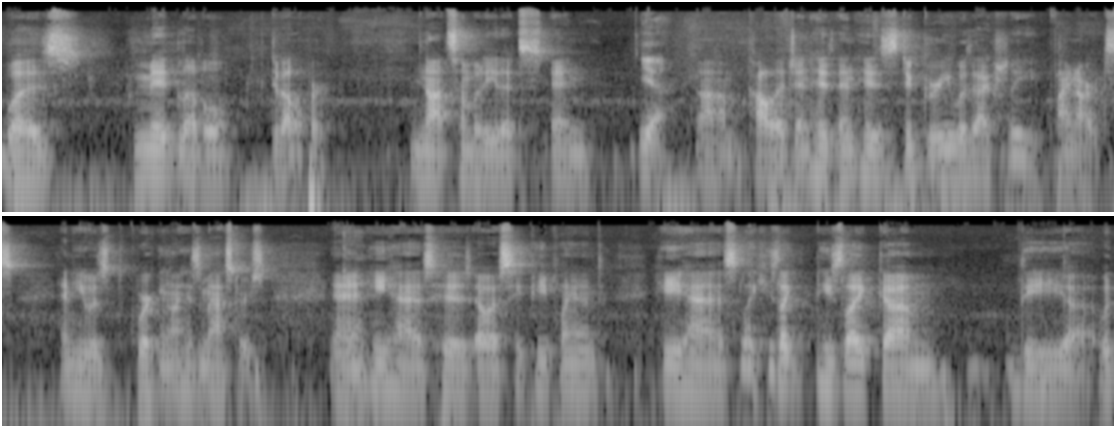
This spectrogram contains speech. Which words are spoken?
was mid-level developer, not somebody that's in Yeah. um, college. And his and his degree was actually fine arts, and he was working on his master's. And Okay. he has his OSCP planned. He has like he's like he's like um, the uh, with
